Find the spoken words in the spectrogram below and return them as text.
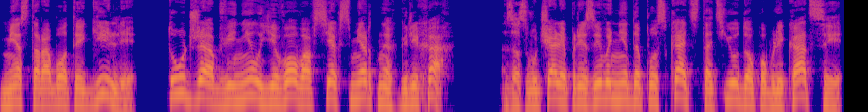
место работы Гилли, тут же обвинил его во всех смертных грехах. Зазвучали призывы не допускать статью до публикации,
